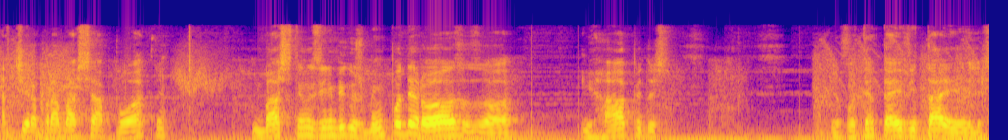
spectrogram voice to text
Atira para baixar a porta. Embaixo tem uns inimigos bem poderosos, ó. E rápidos. Eu vou tentar evitar eles.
